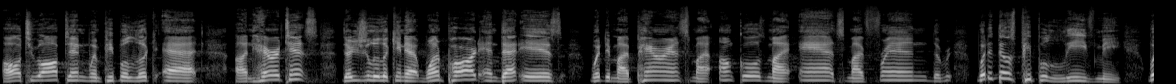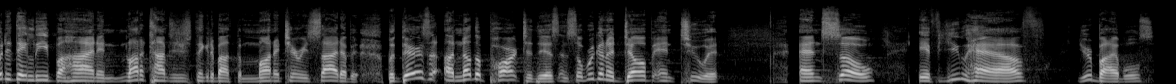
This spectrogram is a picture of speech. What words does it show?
All too often, when people look at inheritance, they're usually looking at one part, and that is what did my parents, my uncles, my aunts, my friend, the, what did those people leave me? What did they leave behind? And a lot of times you're just thinking about the monetary side of it. But there's another part to this, and so we're going to delve into it. And so, if you have your Bibles,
